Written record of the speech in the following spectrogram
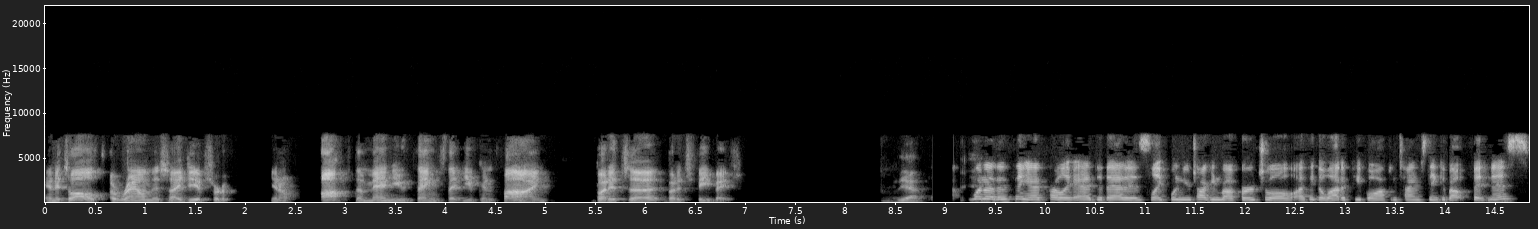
and it's all around this idea of sort of, you know, off the menu things that you can find, but it's uh, but it's fee based. Yeah. One other thing I'd probably add to that is like when you're talking about virtual, I think a lot of people oftentimes think about fitness,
